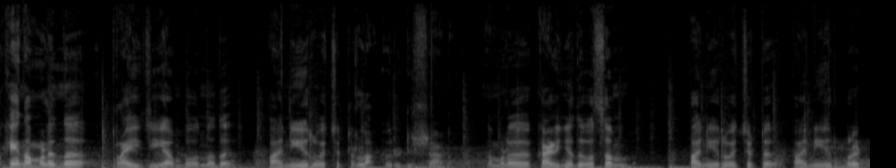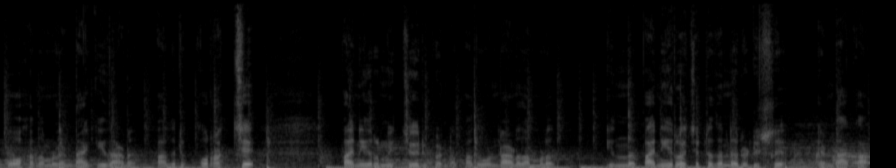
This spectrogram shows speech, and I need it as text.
Okay നമ്മളിന്ന് ട്രൈ ചെയ്യാൻ പോകുന്നത് പനീർ വെച്ചിട്ടുള്ള ഒരു ഡിഷാണ്. നമ്മൾ കഴിഞ്ഞ ദിവസം പനീർ വെച്ചിട്ട് പനീർ ബ്രെഡ് പോഹ നമ്മൾ ഉണ്ടാക്കിയതാണ്. അപ്പം അതിൽ കുറച്ച് പനീർ മിച്ചം ഒരുപ്പുണ്ട്. അപ്പം അതുകൊണ്ടാണ് നമ്മൾ ഇന്ന് പനീർ വെച്ചിട്ട് തന്നെ ഒരു ഡിഷ് ഉണ്ടാക്കാം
